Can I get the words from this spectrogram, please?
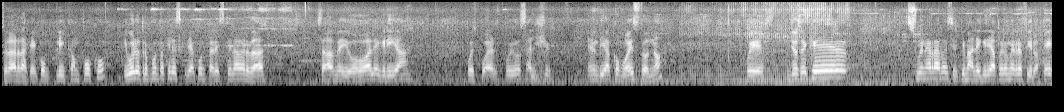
Esto la verdad que complica un poco. Y bueno, otro punto que les quería contar es que la verdad, o sea, me dio alegría pues poder podido salir en un día como estos, ¿no? Pues yo sé que suena raro decir que me alegría, pero me refiero a que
